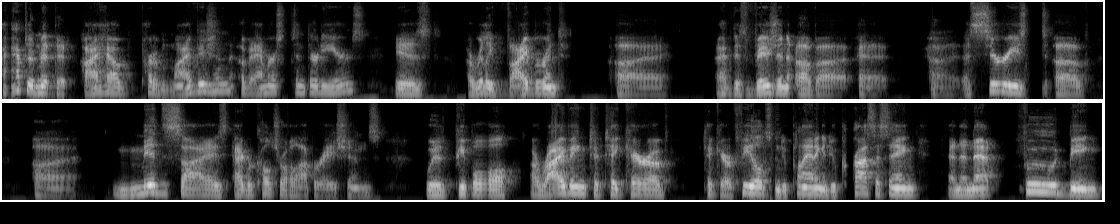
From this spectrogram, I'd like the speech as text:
I have to admit that I have part of my vision of Amherst in 30 years is a really vibrant. Uh, I have this vision of a, a, a series of uh, mid-sized agricultural operations with people arriving to take care of take care of fields and do planting and do processing and then that food being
